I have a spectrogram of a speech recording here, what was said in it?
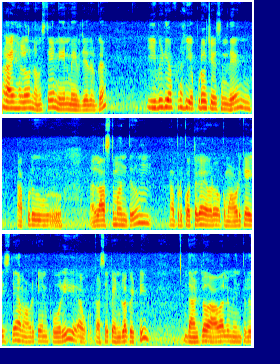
హాయ్ హలో నమస్తే. నేను మే విజయదుర్గ. ఈ వీడియో కూడా ఎప్పుడో చేసిందే. అప్పుడు లాస్ట్ మంత్ అప్పుడు కొత్తగా ఎవరో ఒక మామిడికాయ ఇస్తే ఆ మామిడికాయని కోరి కాసేపు ఎండలో పెట్టి దాంట్లో ఆవాలు మెంతులు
